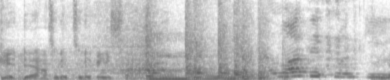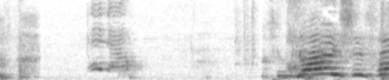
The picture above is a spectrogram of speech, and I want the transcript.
Get down to the to the B side. I love this monkey. Guys, she farts!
